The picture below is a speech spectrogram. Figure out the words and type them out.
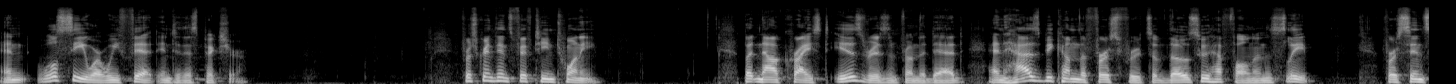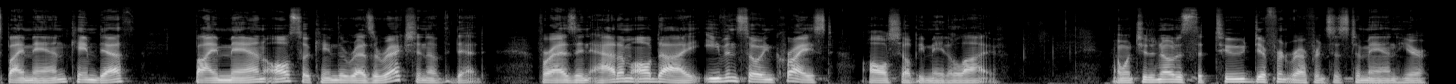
and we'll see where we fit into this picture. 1 Corinthians 15 20. But now Christ is risen from the dead and has become the firstfruits of those who have fallen asleep. For since by man came death, by man also came the resurrection of the dead. For as in Adam all die, even so in Christ all shall be made alive. I want you to notice the two different references to man here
